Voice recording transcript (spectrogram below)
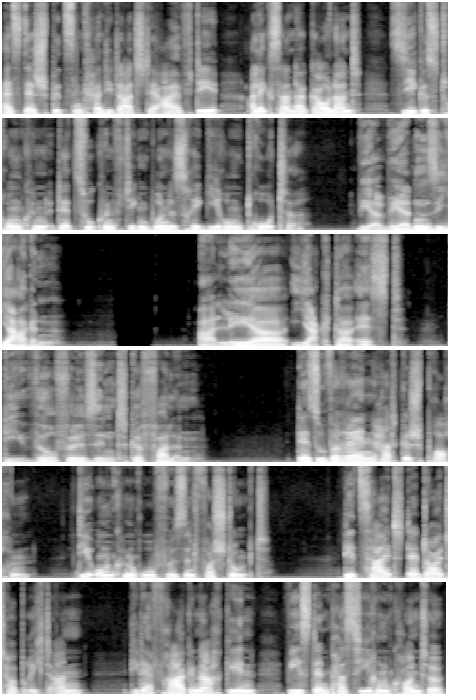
als der Spitzenkandidat der AfD, Alexander Gauland, siegestrunken der zukünftigen Bundesregierung drohte. Wir werden sie jagen. Alea jacta est. Die Würfel sind gefallen. Der Souverän hat gesprochen. Die Unkenrufe sind verstummt. Die Zeit der Deuter bricht an, die der Frage nachgehen, wie es denn passieren konnte,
